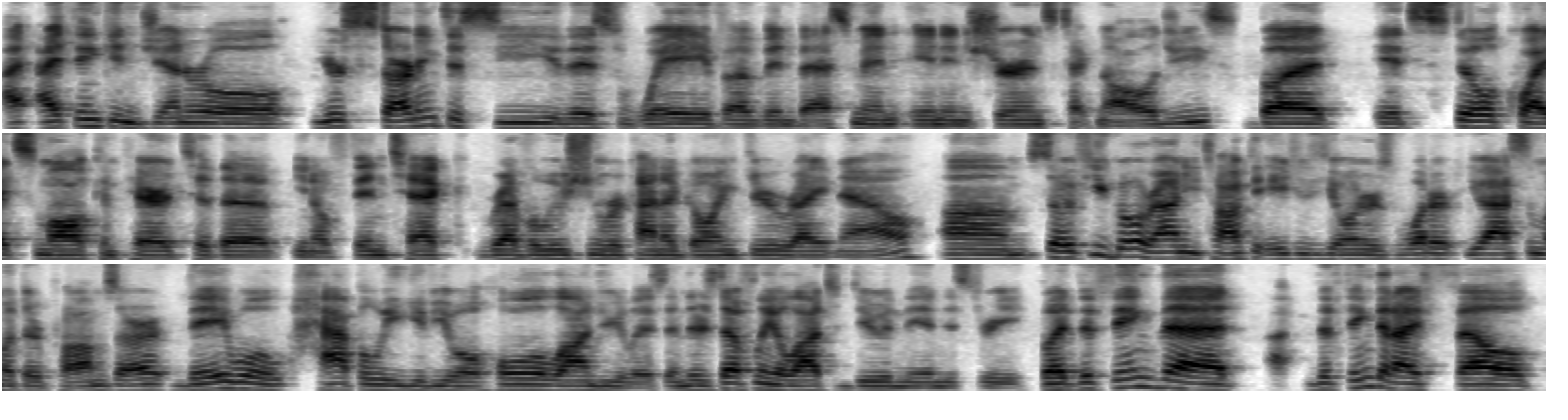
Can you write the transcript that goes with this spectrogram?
I, I, think in general you're starting to see this wave of investment in insurance technologies but it's still quite small compared to the you know fintech revolution we're kind of going through right now. Um, so if you go around, you talk to agency owners, what are you ask them what their problems are, they will happily give you a whole laundry list. And there's definitely a lot to do in the industry. But the thing that the thing that I felt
